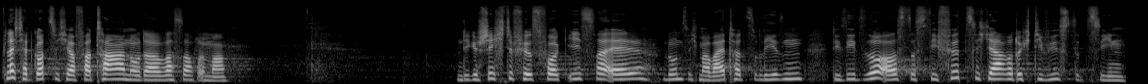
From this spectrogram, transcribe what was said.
Vielleicht hat Gott sich ja vertan oder was auch immer. Und die Geschichte fürs Volk Israel, lohnt sich mal weiterzulesen, die sieht so aus, dass die 40 Jahre durch die Wüste ziehen.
